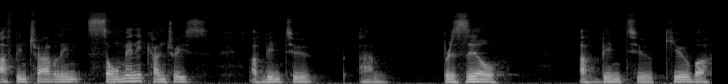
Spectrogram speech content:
I've been traveling so many countries. I've been to um, Brazil, I've been to Cuba,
